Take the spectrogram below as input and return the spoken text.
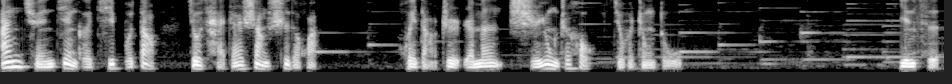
安全间隔期不到就采摘上市的话，会导致人们食用之后就会中毒。因此。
